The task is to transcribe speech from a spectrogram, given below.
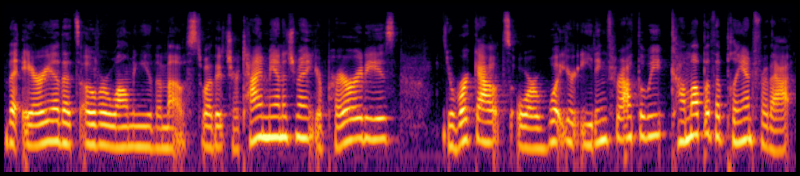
the area that's overwhelming you the most, whether it's your time management, your priorities, your workouts, or what you're eating throughout the week. Come up with a plan for that.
